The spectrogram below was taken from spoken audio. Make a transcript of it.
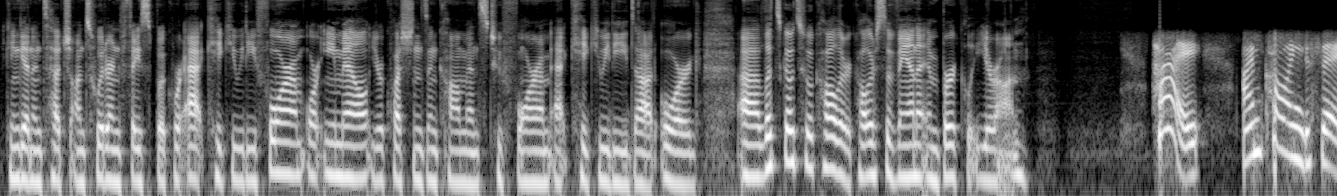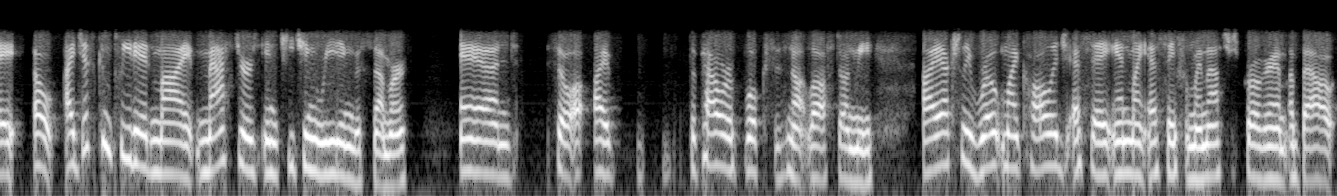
You can get in touch on Twitter and Facebook. We're at KQED Forum or email your questions and comments to forum at kqed.org. Uh, let's go to a caller. Caller Savannah in Berkeley. You're on. Hi. I'm calling to say, oh, I just completed my master's in teaching reading this summer, and so I, the power of books is not lost on me. I actually wrote my college essay and my essay for my master's program about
